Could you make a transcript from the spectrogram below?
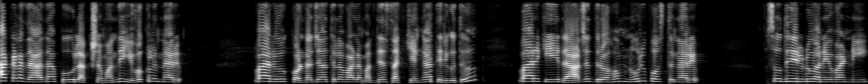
అక్కడ దాదాపు లక్ష మంది యువకులున్నారు. వారు కొండజాతుల వాళ్ళ మధ్య సఖ్యంగా తిరుగుతూ వారికి రాజద్రోహం నూరిపోస్తున్నారు సుధీరుడు అనేవాణ్ణి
